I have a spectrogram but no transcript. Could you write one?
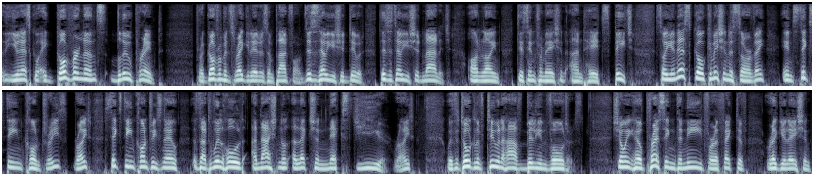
UNESCO a governance blueprint for governments, regulators, and platforms. This is how you should do it. This is how you should manage online disinformation and hate speech. So UNESCO commissioned a survey in 16 countries, right? 16 countries now that will hold a national election next year, right? With a total of two and a half billion voters, showing how pressing the need for effective regulation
